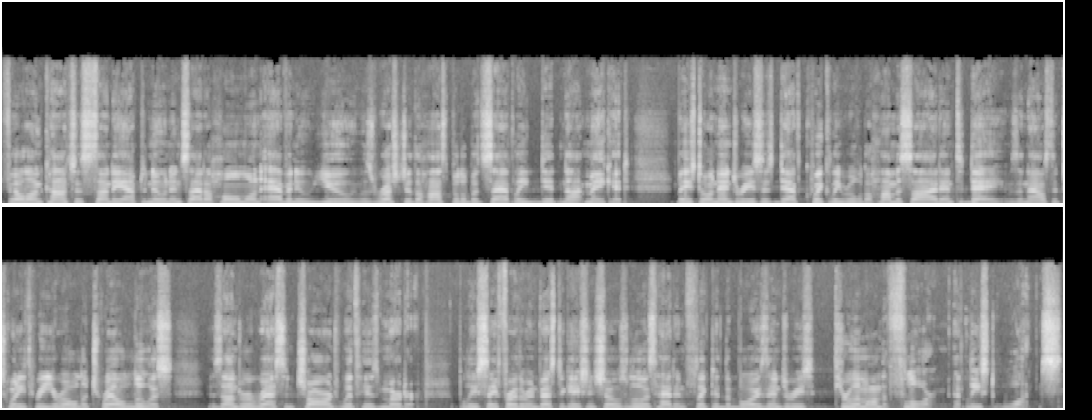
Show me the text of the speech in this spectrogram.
fell unconscious Sunday afternoon inside a home on Avenue U. He was rushed to the hospital but sadly did not make it. Based on injuries, his death quickly ruled a homicide, and today it was announced that 23 year old Latrell Lewis is under arrest and charged with his murder. Police say further investigation shows Lewis had inflicted the boy's injuries, threw him on the floor at least once.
